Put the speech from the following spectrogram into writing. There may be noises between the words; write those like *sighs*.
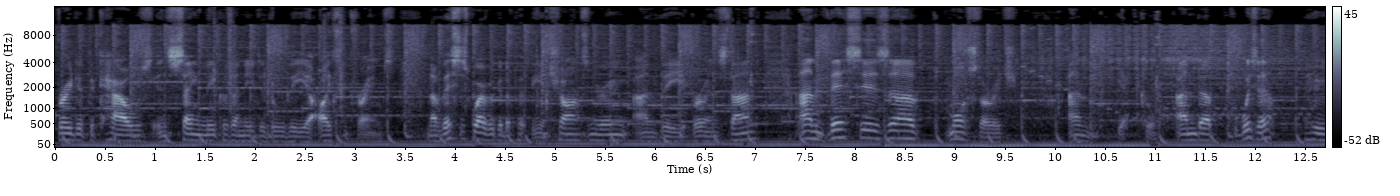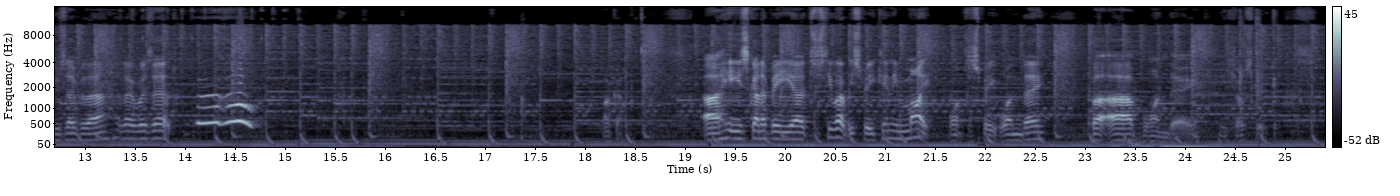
breeded the cows insanely because I needed all the uh, item frames. Now this is where we're going to put the enchanting room and the brewing stand and this is uh, more storage. And yeah cool. And uh, Wizard who's over there. Hello Wizard. Uh, he's gonna be uh, just he won't be speaking. He might want to speak one day but uh, one day. He shall speak.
